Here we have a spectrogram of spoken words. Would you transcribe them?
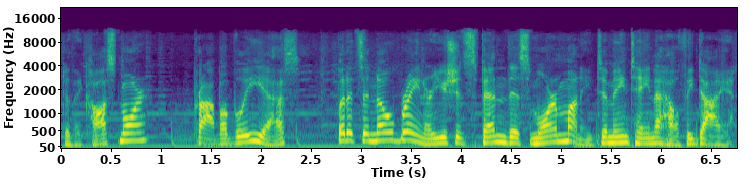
Do they cost more? Probably yes, but it's a no-brainer you should spend this more money to maintain a healthy diet.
